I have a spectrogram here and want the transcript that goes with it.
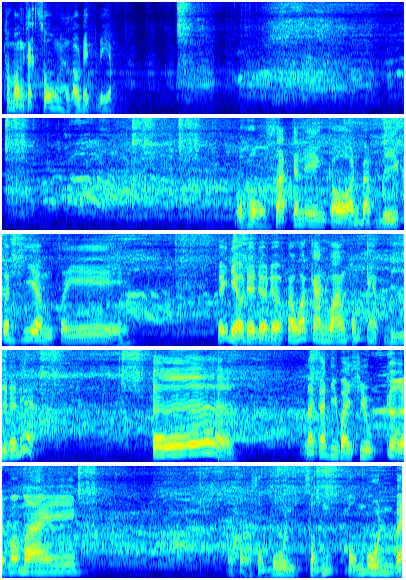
ถ้ามองจากทรงอะเราได้เปรียบ โอ้โหซัดกันเองก่อนแบบนี้ก็เยี่ยมสิเฮ้ยเดี๋ยวเดี๋ยวเดี๋ยวแปลว่าการวางผมแอบดีนะเนี่ย เออ แล้วก็ดีไวชิลเกิดมาใหม่โอ้โหสมบูรณ์สมสมบูรณ์แบ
